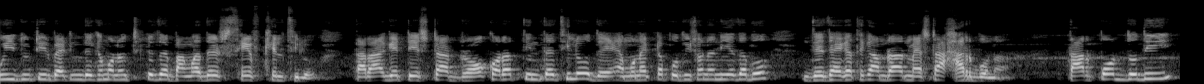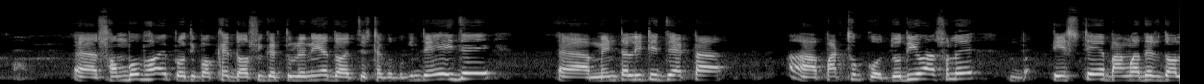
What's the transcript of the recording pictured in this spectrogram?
উই দুটির ব্যাটিং দেখে মনে হচ্ছিল যে বাংলাদেশ সেফ খেলছিল। তারা আগে টেস্টটা ড্র করার চিন্তা ছিল যে এমন একটা পজিশনে নিয়ে যাব যে জায়গা থেকে আমরা আর ম্যাচটা হারবো না। তারপর যদি সম্ভব হয় প্রতিপক্ষের দশ উইকেট তুলে নিয়ে দেওয়ার চেষ্টা করব। কিন্তু এই যে মেন্টালিটির যে একটা পার্থক্য, যদিও আসলে টেস্টে বাংলাদেশ দল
